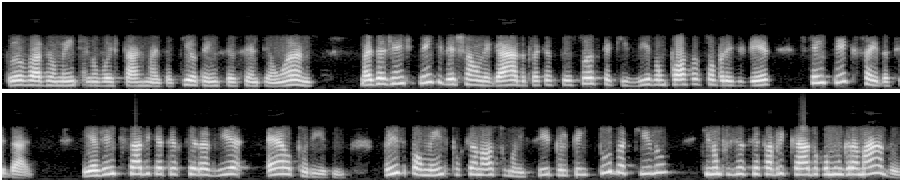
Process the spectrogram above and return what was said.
Provavelmente eu não vou estar mais aqui, eu tenho 61 anos, mas a gente tem que deixar um legado para que as pessoas que aqui vivam possam sobreviver sem ter que sair da cidade. E a gente sabe que a terceira via é o turismo principalmente porque o nosso município ele tem tudo aquilo que não precisa ser fabricado como um gramado,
